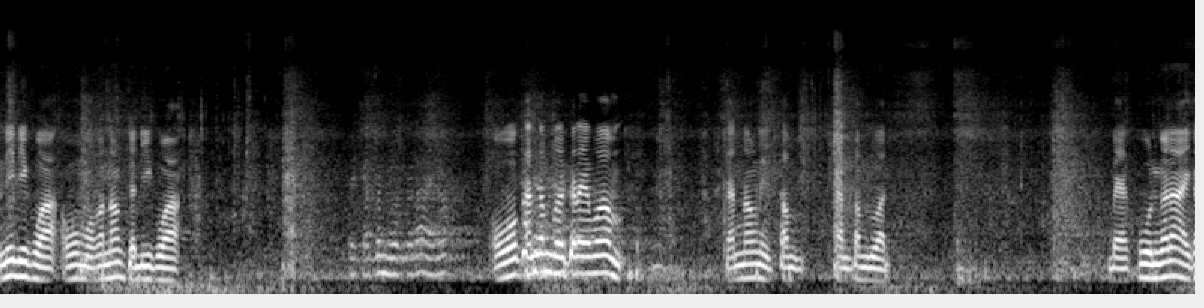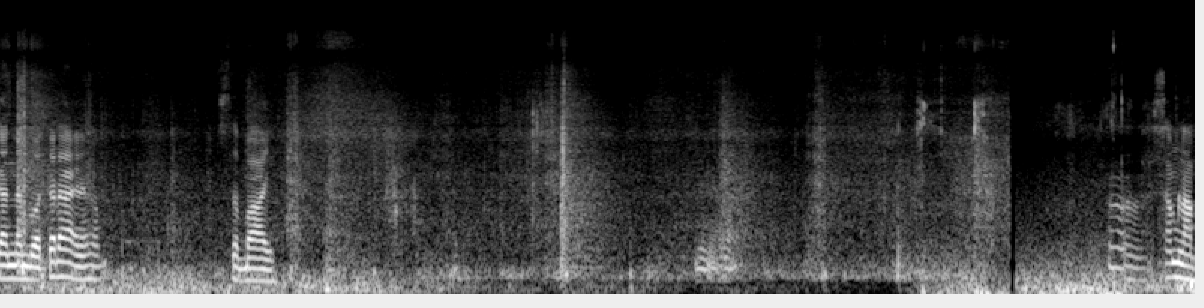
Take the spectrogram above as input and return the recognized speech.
อันนี้ดีกว่า โอ้หมวกกันน็อกจะดีกว่าไปกันตำรวจก็ได้เนอะโอ้กันตำรวจก็ได้เพิ่มกันน้องนี่ตำกันตำรวจ แบกปูนก็ได้กันตำรวจก็ได้นะครับ สบายนี่นะครับอ่าสำหรับ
